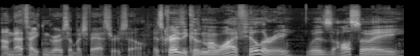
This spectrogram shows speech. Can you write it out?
Um, that's how you can grow so much faster. So It's crazy because my wife Hillary was also a,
